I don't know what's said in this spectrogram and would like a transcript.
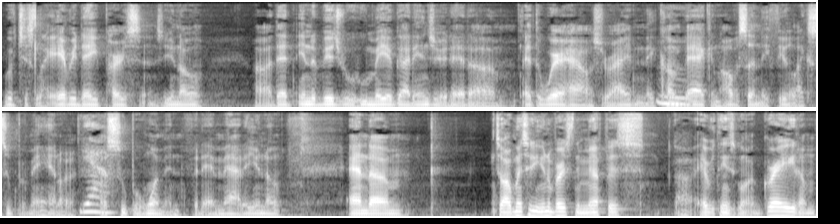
with just like everyday persons, you know? Uh, that individual who may have got injured at uh, at the warehouse, right? And they come back, and all of a sudden they feel like Superman or, Yeah. or Superwoman, for that matter, you know. And um, so I went to the University of Memphis. Uh, everything's going great. I'm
